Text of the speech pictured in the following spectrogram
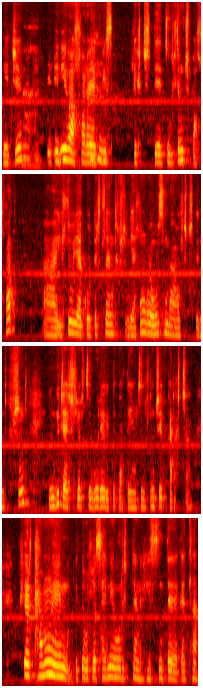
байж байна. Тэгээд энийг болохоор яг бизнесчтэй зөвлөмж болгоод а илүү яг удирдлагын төвшөнд ялангуяа үүсгэн байгуулагчдын төвшөнд ингэж ажиллавал зүгээрээ гэдэг одоо ийм зөвлөмжийг гаргаж байгаа. Тэгэхээр 5N гэдэг бол саяны өөрөөр хэлсэнтэй яг адилхан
